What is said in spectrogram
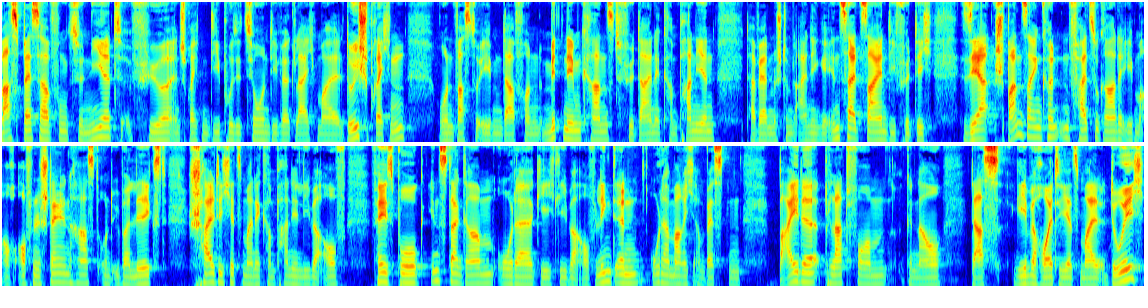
was besser funktioniert für entsprechend die Position, die wir gleich mal durchsprechen und was du eben davon mitnehmen kannst für deine Kampagnen. Da werden bestimmt einige Insights sein, die für dich sehr spannend sein könnten, falls du gerade eben auch offene Stellen hast und überlegst, schalte ich jetzt meine Kampagne lieber auf Facebook, Instagram oder gehe ich lieber auf LinkedIn oder mache ich am besten beide Plattformen genau das gehen wir heute jetzt mal durch.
